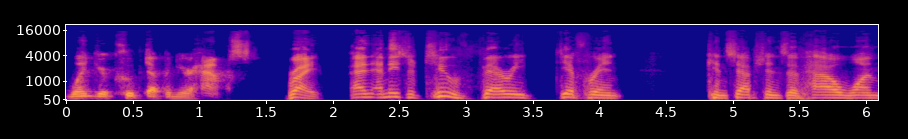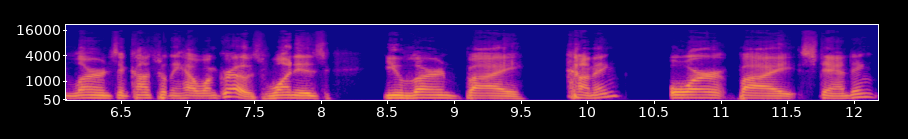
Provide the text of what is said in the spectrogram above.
when you're cooped up in your house. Right. And, and these are two very different conceptions of how one learns and consequently how one grows. One is you learn by coming or by standing,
